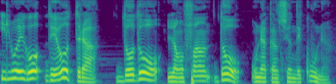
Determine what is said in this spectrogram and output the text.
y luego de otra, Dodo, l'enfant Do, una canción de cuna.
